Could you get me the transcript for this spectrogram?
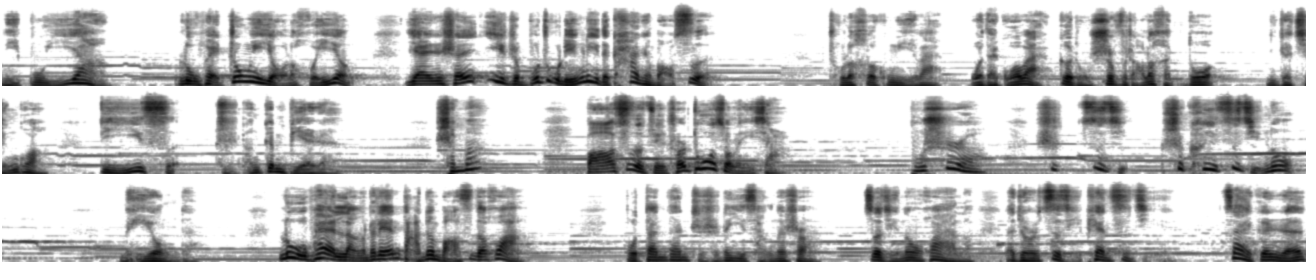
你不一样。陆佩终于有了回应，眼神抑制不住凌厉的看着宝四。除了贺空以外，我在国外各种师傅找了很多。你这情况，第一次只能跟别人。什么？宝四的嘴唇哆嗦了一下。不是啊，是自己是可以自己弄，没用的。陆佩冷着脸打断宝四的话，不单单只是那一层的事儿，自己弄坏了，那就是自己骗自己。再跟人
